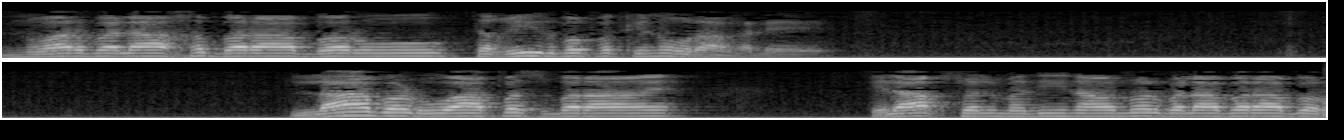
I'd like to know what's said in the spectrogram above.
نور بلا خبره برو تغییر به پکې نور راغله لا بڑ واپس برائے الاقص المدینہ نور بلا برابر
